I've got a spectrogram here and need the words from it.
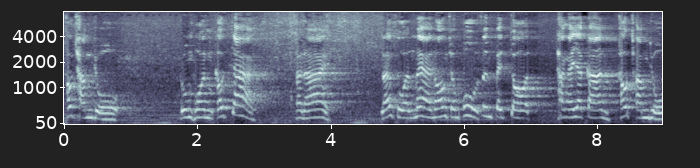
เขาทำอยู่ลุงพลเขาจ้างทนาย แล้วส่วนแม่น้องชมพู่ซึ่งเป็นโจทย์ทางอายการเขาทำอยู่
